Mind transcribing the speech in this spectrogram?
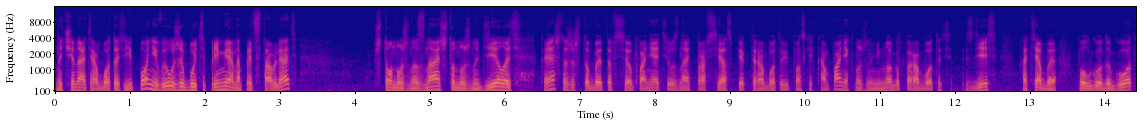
начинать работать в Японии, вы уже будете примерно представлять, что нужно знать, что нужно делать. Конечно же, чтобы это все понять и узнать про все аспекты работы в японских компаниях, нужно немного поработать здесь, хотя бы полгода-год,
